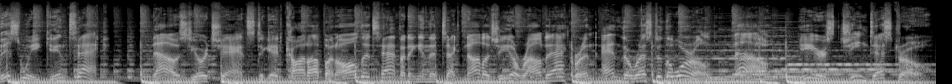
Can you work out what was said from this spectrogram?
This Week in Tech. Now's your chance to get caught up on all that's happening in the technology around Akron and the rest of the world. Now, here's Gene Destro.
